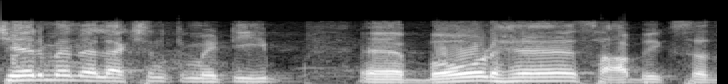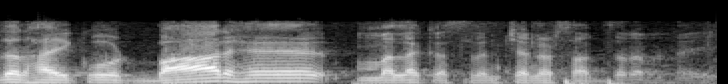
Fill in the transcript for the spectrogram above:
चेयरमैन इलेक्शन कमेटी बोर्ड है, सबक सदर हाईकोर्ट बार है, मलक असलम चनर साहब, जरा बताइए।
